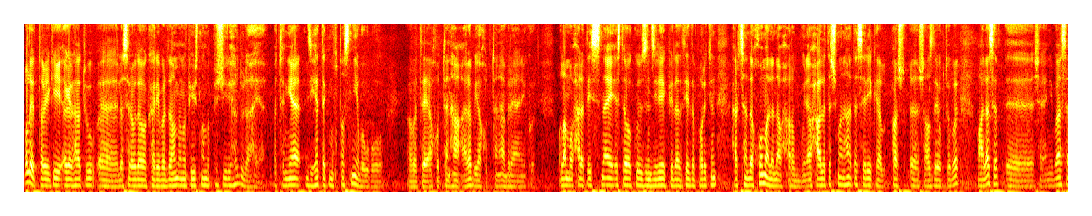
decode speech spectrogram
بله اگر هاتو لسر هاتوو لەسەرەوەداوە کاری بردم اما پێویستمان بە پشگیری هەردوو لا هەیە بە تەنیا جیهتێک مختەس نییە بە و بتنیا خود تنها عرب یا یاخود تەنها برایانی کرد حالت بەڵام ئەو حالەتی سنای ئێستاوەکو زنجیرەیەک پێدادێتە پۆریتن هەرچەندە خۆمان لە ناو حرب بووین ئەو حالەتەشمان هاتە سەریکە پاش 16 ئۆکتۆبر مالاسب شایانی باسە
